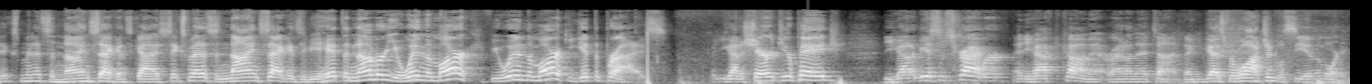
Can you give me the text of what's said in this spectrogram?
Six minutes and nine seconds, guys. Six minutes and nine seconds. If you hit the number, you win the mark. If you win the mark, you get the prize. But you got to share it to your page. You got to be a subscriber, and you have to comment right on that time. Thank you guys for watching. We'll see you in the morning.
